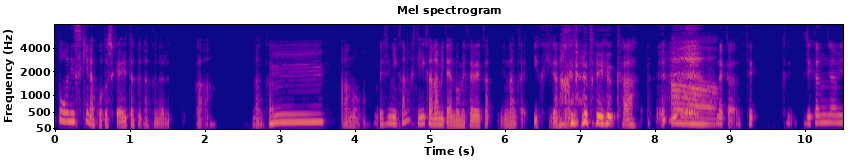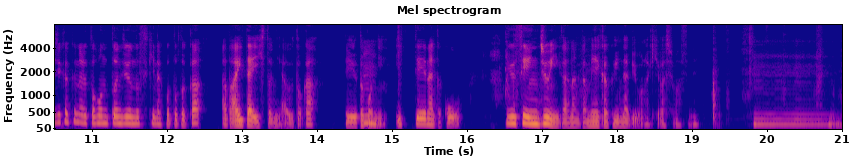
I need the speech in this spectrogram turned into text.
当に好きなことしかやりたくなくなるっていうか、なんうか。あの、別に行かなくていいかなみたいな飲み会が、なんか行く気がなくなるというか、あなんかせっか時間が短くなると本当に自分の好きなこととか、あと会いたい人に会うとかっていうところに一定なんかこう、優先順位がなんか明確になるような気はしますね。あ。うーんうん。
